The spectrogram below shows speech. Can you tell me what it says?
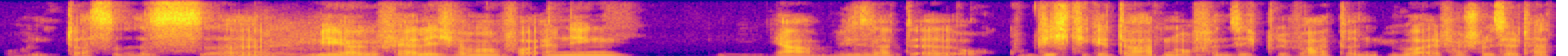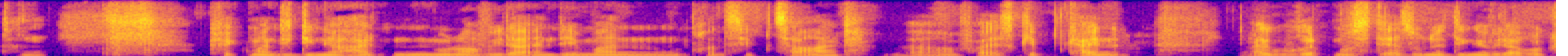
Und das ist äh, mhm. mega gefährlich, wenn man vor allen Dingen ja, wie gesagt, äh, auch wichtige Daten auch von sich privat dann überall verschlüsselt hat, dann kriegt man die Dinge halt nur noch wieder, indem man im Prinzip zahlt, äh, weil es gibt kein, Algorithmus, der so eine Dinge wieder rück,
